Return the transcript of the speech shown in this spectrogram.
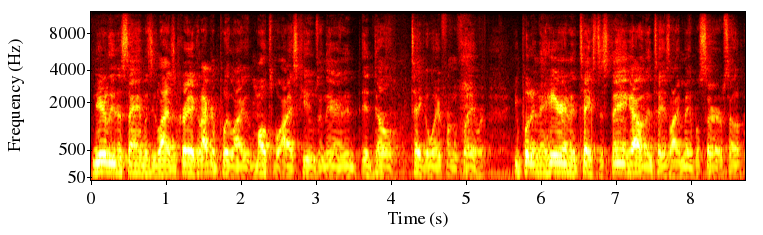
nearly the same as Elijah Craig. Cause I can put like multiple ice cubes in there and it, it don't take away from the flavor. You put it in here and it takes the sting out and it tastes like maple syrup. So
